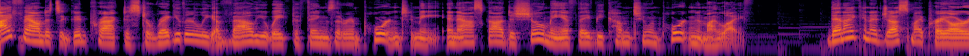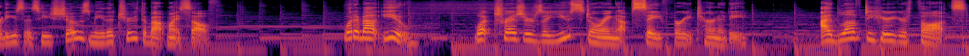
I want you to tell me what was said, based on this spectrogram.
I found it's a good practice to regularly evaluate the things that are important to me and ask God to show me if they've become too important in my life. Then I can adjust my priorities as He shows me the truth about myself. What about you? What treasures are you storing up safe for eternity? I'd love to hear your thoughts.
